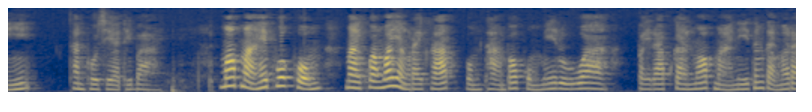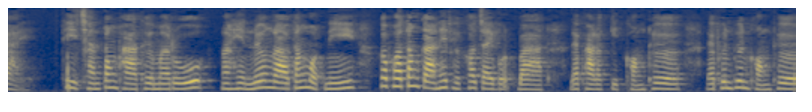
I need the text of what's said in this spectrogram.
นี้ ท่านโพเชอธิบาย มอบหมายให้พวกผม หมายความว่าอย่างไรครับ ผมถามเพราะผมไม่รู้ว่าไปรับการมอบหมายนี้ตั้งแต่เมื่อไหร่ ที่ฉันต้องพาเธอมารู้ มาเห็นเรื่องราวทั้งหมดนี้ ก็เพราะต้องการให้เธอเข้าใจบทบาท และภารกิจของเธอ และเพื่อนๆของเธอ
